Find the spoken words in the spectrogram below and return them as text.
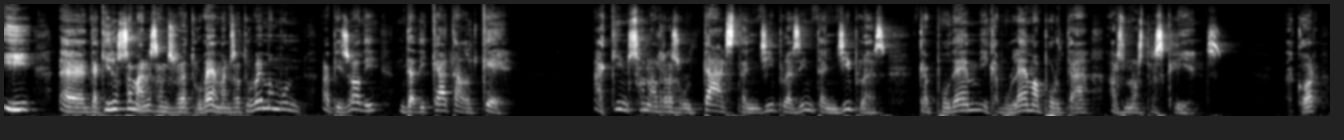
i eh, d'aquí dues setmanes ens retrobem. Ens retrobem amb un episodi dedicat al què, a quins són els resultats tangibles i intangibles que podem i que volem aportar als nostres clients. D'acord?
